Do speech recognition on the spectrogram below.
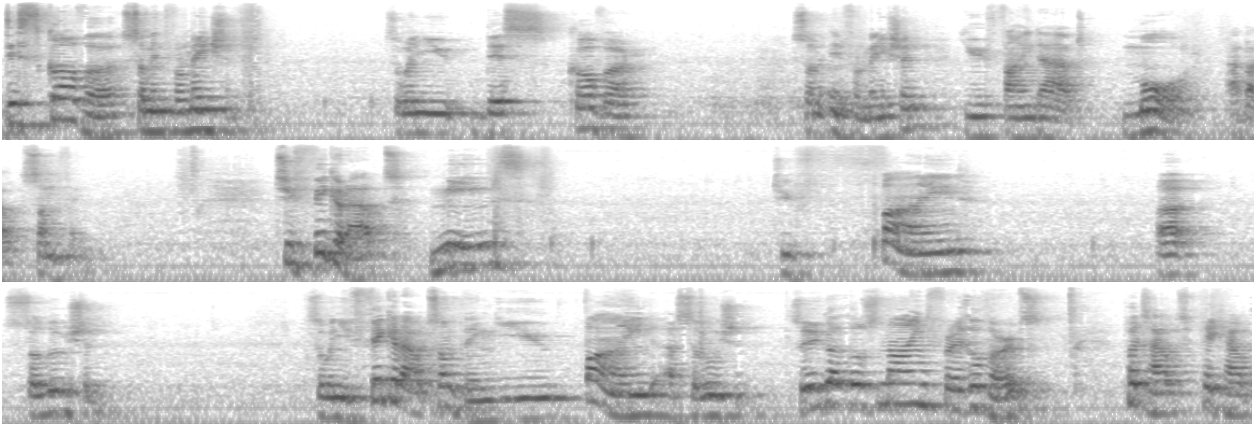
discover some information. So when you discover some information, you find out more about something. To figure out means to find a solution. So when you figure out something, you find a solution. So you've got those nine phrasal verbs. Put out, pick out,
